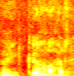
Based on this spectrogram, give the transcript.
Thank God.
